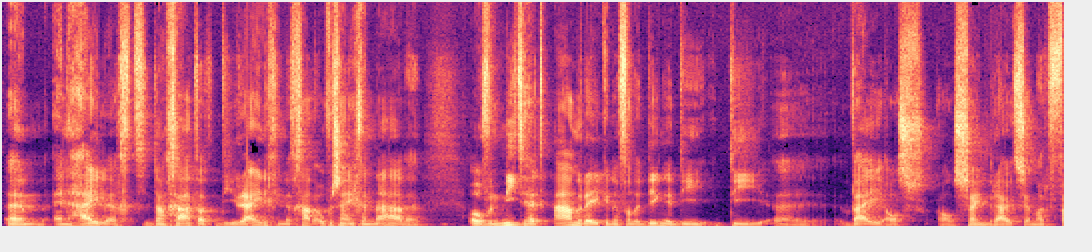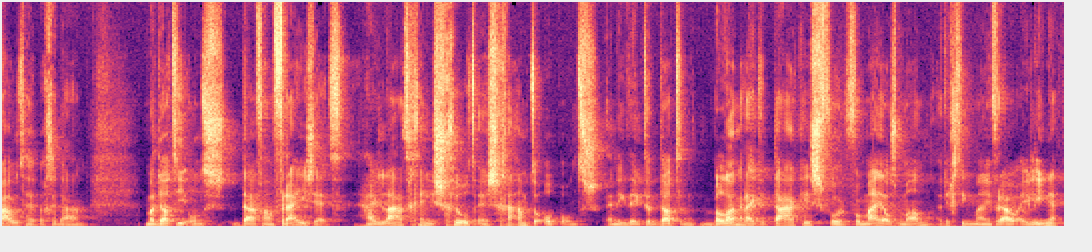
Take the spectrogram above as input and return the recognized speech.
um, en heiligt, dan gaat dat, die reiniging, dat gaat over zijn genade. Over niet het aanrekenen van de dingen die, die uh, wij als, als zijn bruid zeg maar, fout hebben gedaan. Maar dat hij ons daarvan vrijzet. Hij laat geen schuld en schaamte op ons. En ik denk dat dat een belangrijke taak is voor, voor mij als man, richting mijn vrouw Eline.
